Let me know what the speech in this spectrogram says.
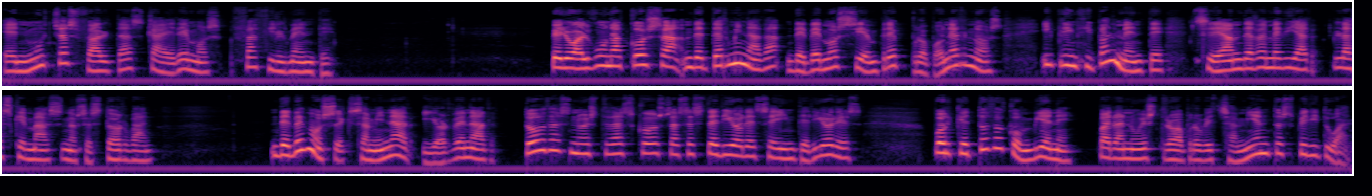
en muchas faltas caeremos fácilmente pero alguna cosa determinada debemos siempre proponernos y principalmente se han de remediar las que más nos estorban. Debemos examinar y ordenar todas nuestras cosas exteriores e interiores, porque todo conviene para nuestro aprovechamiento espiritual.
